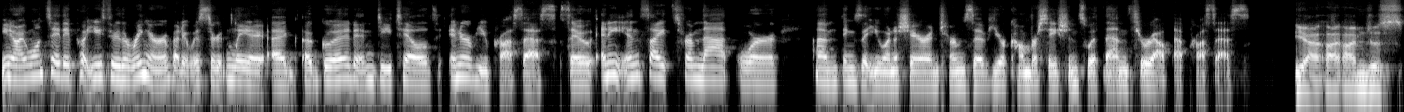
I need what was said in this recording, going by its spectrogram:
you know, I won't say they put you through the ringer, but it was certainly a, a, a good and detailed interview process. So, any insights from that or um, things that you want to share in terms of your conversations with them throughout that process? Yeah, I, I'm just,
